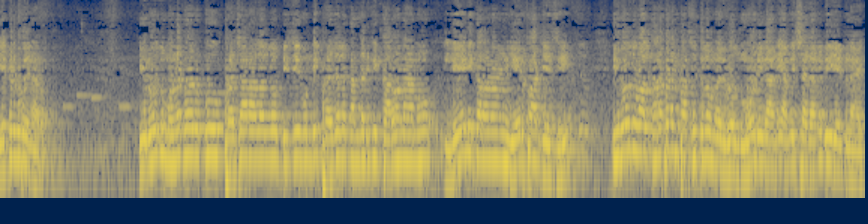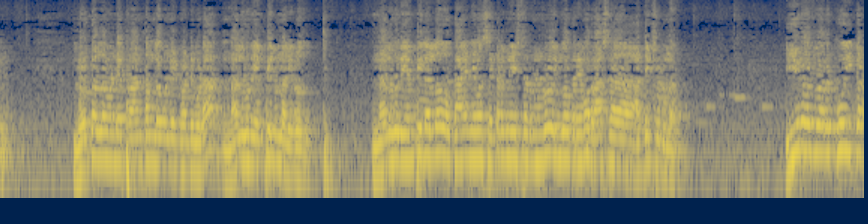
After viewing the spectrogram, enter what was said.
ఎక్కడికి పోయినారు? ఈరోజు మొన్నటి వరకు ప్రచారాలలో బిజీగా ఉండి ప్రజలకందరికీ కరోనాను లేని కరోనాను ఏర్పాటు చేసి ఈరోజు వాళ్ళు కనపడని పరిస్థితిలో ఉన్నారు. ఈరోజు రోజు మోడీ గాని అమిత్ షా గాని బీజేపీ నాయకులు. లోకల్లో ఉండే ప్రాంతంలో ఉండేటువంటి కూడా నలుగురు ఎంపీలు ఉన్నారు ఈరోజు. నలుగురు ఎంపీలలో ఒక ఆయన ఏమో సెంట్రల్ మినిస్టర్ ఉన్నారు ఇంకొకరేమో రాష్ట్ర అధ్యక్షుడు ఉన్నారు. ఈ రోజు వరకు ఇక్కడ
